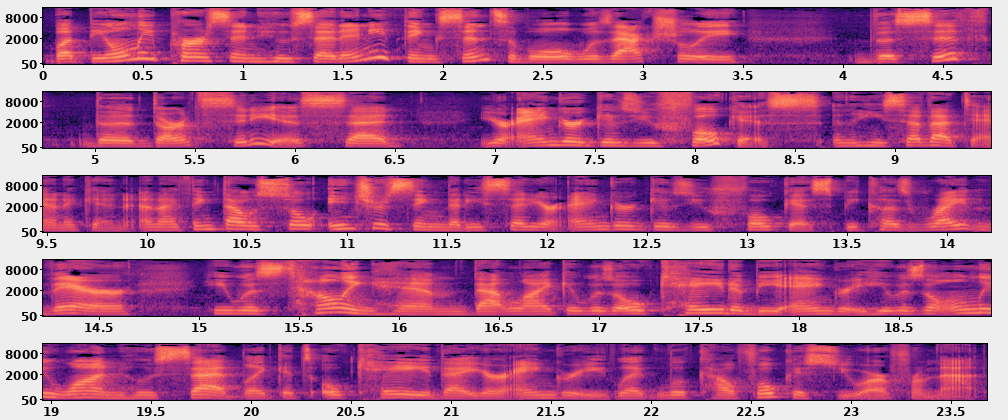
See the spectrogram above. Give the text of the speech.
But the only person who said anything sensible was actually the Sith, the Darth Sidious said, your anger gives you focus. And he said that to Anakin. And I think that was so interesting that he said your anger gives you focus because right there, he was telling him that like it was okay to be angry. He was the only one who said like it's okay that you're angry. Like look how focused you are from that.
